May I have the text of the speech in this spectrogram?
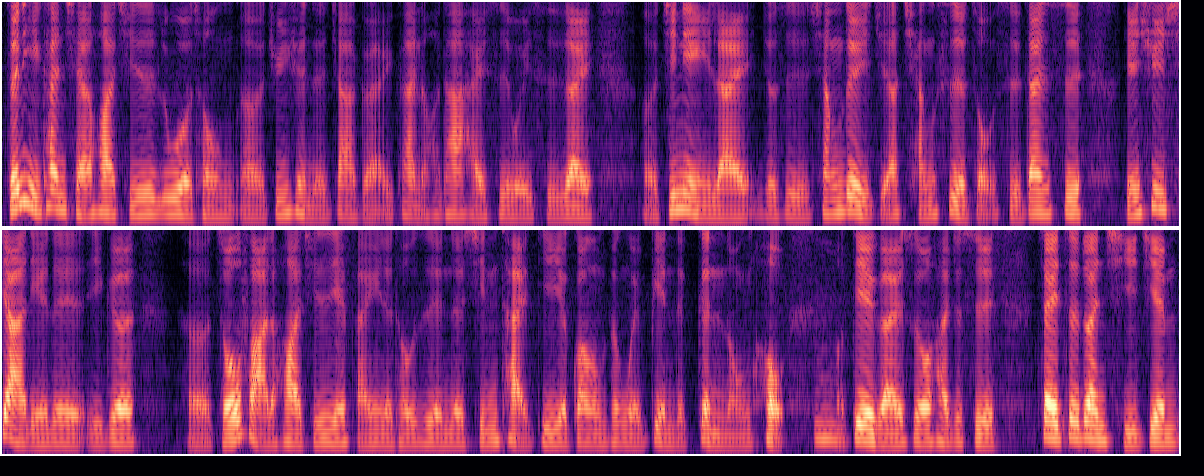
整体看起来的话，其实如果从呃均线的价格来看的话，它还是维持在呃今年以来就是相对比较强势的走势，但是连续下跌的一个。呃，走法的话，其实也反映了投资人的心态。第一个，观望氛围变得更浓厚；第二个来说的话，就是在这段期间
